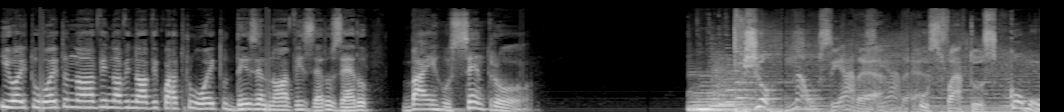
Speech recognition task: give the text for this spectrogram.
E 88999481900, bairro Centro. Jornal Ceará. Os fatos como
